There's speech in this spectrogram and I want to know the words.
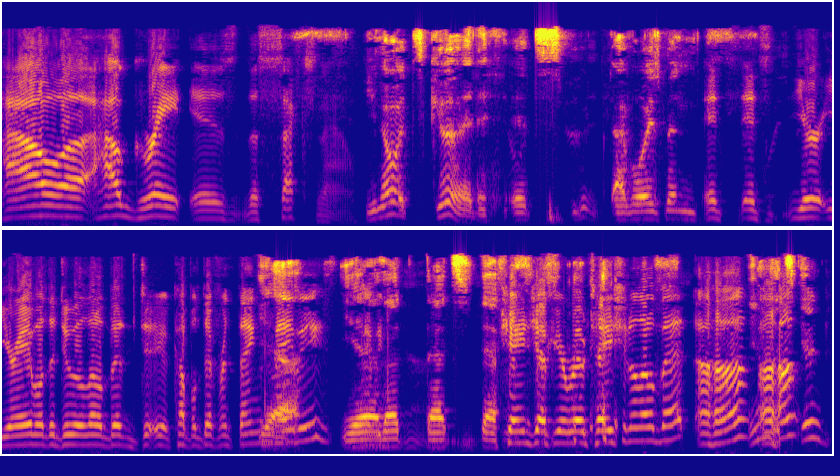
how uh, how great is the sex now? You know, it's good. It's I've always been It's it's you're you're able to do a little bit, a couple different things, Yeah. maybe. yeah. Maybe That that's definitely change up your rotation a little bit. Uh huh. Yeah, Uh huh. it's good.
